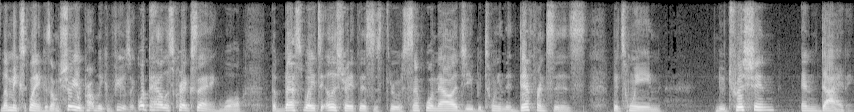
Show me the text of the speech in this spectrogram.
let me explain because I'm sure you're probably confused. Like, what the hell is Craig saying? Well, the best way to illustrate this is through a simple analogy between the differences between nutrition and dieting.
